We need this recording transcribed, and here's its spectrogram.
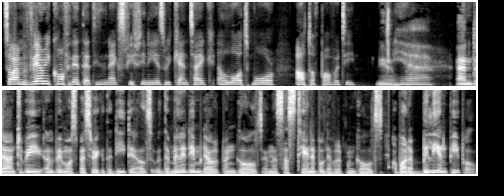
So I'm very confident that in the next 15 years, we can take a lot more out of poverty. Yeah. Yeah. And uh, to be a little bit more specific with the details, with the Millennium Development Goals and the Sustainable Development Goals, about a billion people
